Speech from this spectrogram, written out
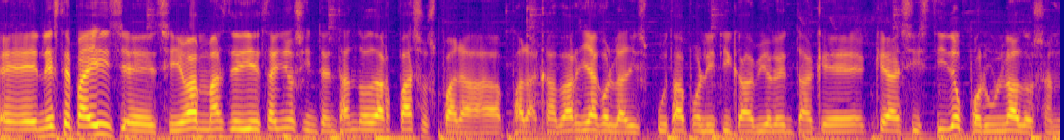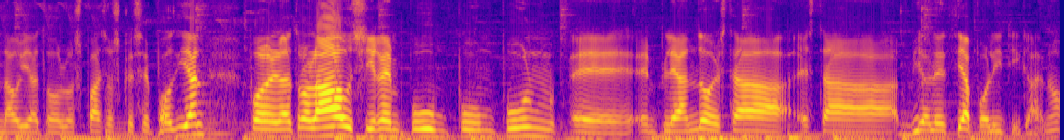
En este país eh, se llevan más de 10 años intentando dar pasos para, para acabar ya con la disputa política violenta que, que, ha existido. Por un lado se han dado ya todos los pasos que se podían, por el otro lado siguen pum, pum, pum, eh, empleando esta, esta violencia política. ¿no?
